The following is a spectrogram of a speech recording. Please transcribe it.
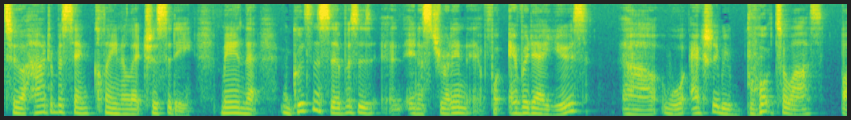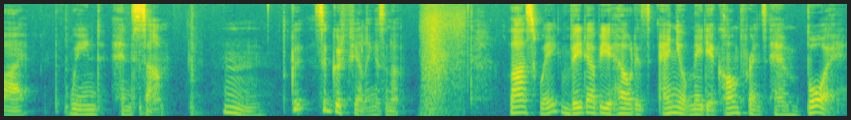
to 100% clean electricity, meaning that goods and services in Australia for everyday use uh, will actually be brought to us by wind and sun. Hmm, it's a good feeling, isn't it? Last week, VW held its annual media conference, and boy,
